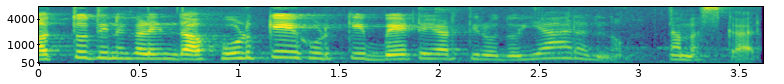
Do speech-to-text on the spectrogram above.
ಹತ್ತು ದಿನಗಳಿಂದ ಹುಡುಕಿ ಹುಡುಕಿ ಬೇಟೆಯಾಡ್ತಿರೋದು ಯಾರನ್ನು? ನಮಸ್ಕಾರ.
